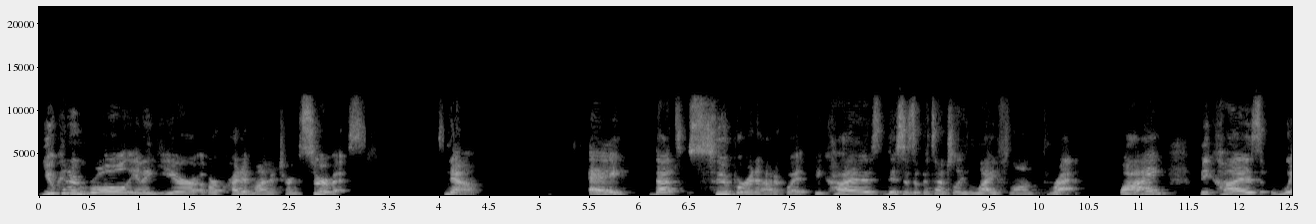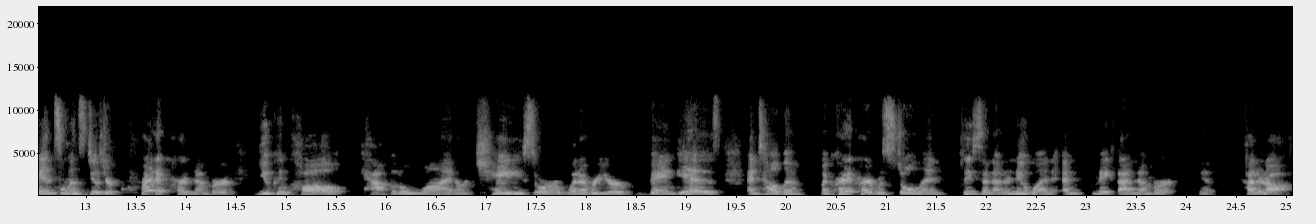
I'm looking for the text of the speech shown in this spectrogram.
you can enroll in a year of our credit monitoring service. Now, a, that's super inadequate because this is a potentially lifelong threat. Why? Because when someone steals your credit card number, you can call Capital One or Chase or whatever your bank is and tell them, My credit card was stolen. Please send out a new one and make that number, you know, cut it off.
